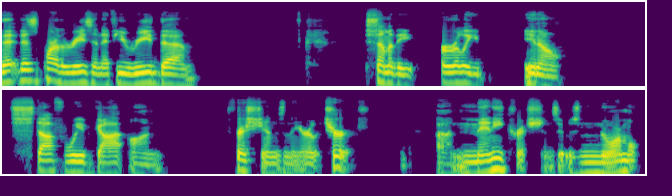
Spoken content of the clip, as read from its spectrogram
Th- this is part of the reason. If you read the some of the early, you know, stuff we've got on Christians in the early church, uh, many Christians, it was normal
